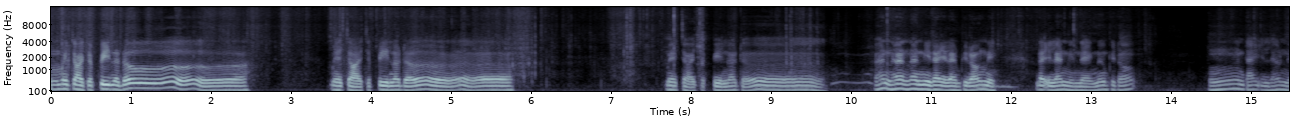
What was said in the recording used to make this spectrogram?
มไม่จอยจะปีนแล้วเด้อแม่จอยจะปีนแล้วเด้อแม่จอยจะปีนแล้วเด้อนั่นนั่นนั่นนี่ได้อีกแล้วพี่น้องนี่ ได้อีกแล้วนี่แหนงนึงพี่น้องอืมได้อีกแล้วแหน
